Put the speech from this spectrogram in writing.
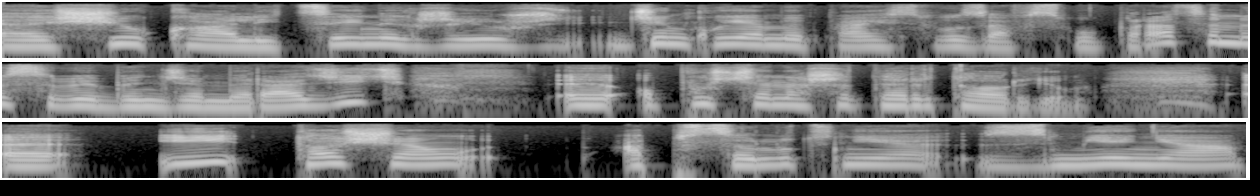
e, sił koalicyjnych, że już dziękujemy Państwu za współpracę, my sobie będziemy radzić, e, opuśćcie nasze terytorium I to się absolutnie zmienia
